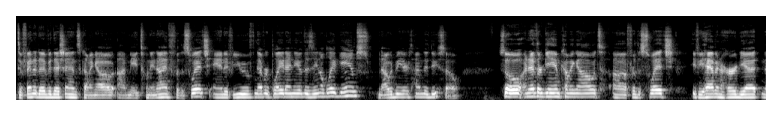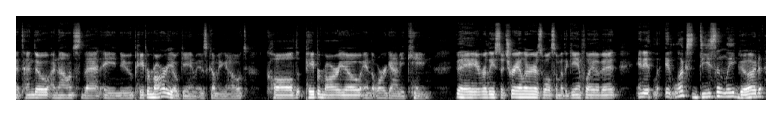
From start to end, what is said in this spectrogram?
Definitive Edition is coming out on May 29th for the Switch, and if you've never played any of the Xenoblade games, now would be your time to do so. So, another game coming out uh, for the Switch. If you haven't heard yet, Nintendo announced that a new Paper Mario game is coming out called Paper Mario and the Origami King. They released a trailer as well as some of the gameplay of it, and it it looks decently good.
